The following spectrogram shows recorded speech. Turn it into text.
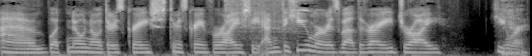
Um, but no, no, there's great, there's great variety. And the humour as well, the very dry humour.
